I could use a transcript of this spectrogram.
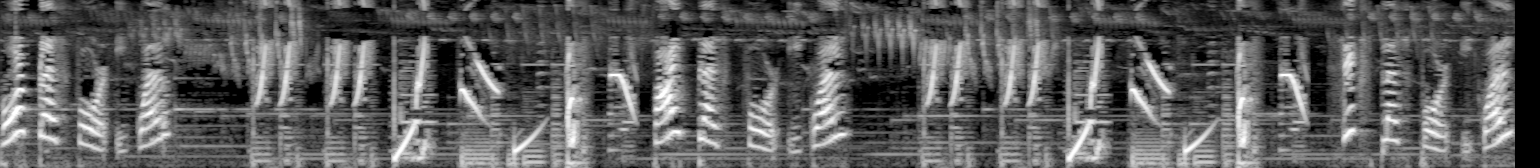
4 plus 4 equals... 5 plus 4 equals... 6 plus 4 equals...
